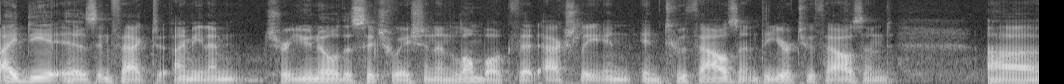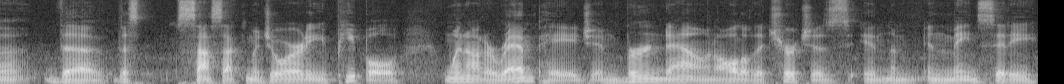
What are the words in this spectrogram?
idea is, in fact, I mean, I'm sure you know the situation in Lombok that actually in, in 2000, the year 2000, uh, the, the Sasak majority people went on a rampage and burned down all of the churches in the, in the main city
